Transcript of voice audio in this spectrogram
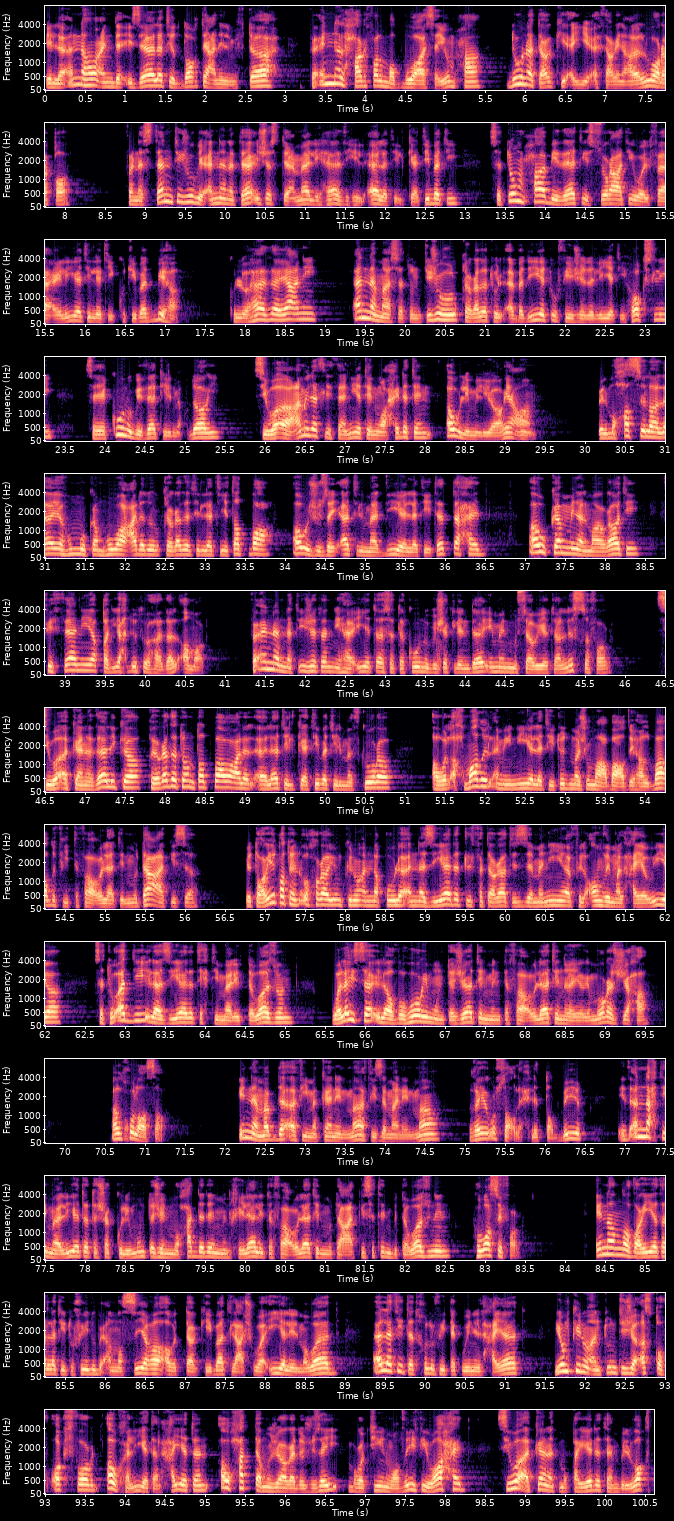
إلا أنه عند إزالة الضغط عن المفتاح فإن الحرف المطبوع سيمحى دون ترك أي أثر على الورقة. فنستنتج بأن نتائج استعمال هذه الآلة الكاتبة ستمحى بذات السرعة والفاعلية التي كتبت بها كل هذا يعني أن ما ستنتجه القردة الأبدية في جدلية هوكسلي سيكون بذات المقدار سواء عملت لثانية واحدة أو لمليار عام. بالمحصلة لا يهم كم هو عدد القردة التي تطبع أو الجزيئات المادية التي تتحد أو كم من المرات في الثانية قد يحدث هذا الأمر، فإن النتيجة النهائية ستكون بشكل دائم مساوية للصفر، سواء كان ذلك قردة تطبع على الآلات الكاتبة المذكورة أو الأحماض الأمينية التي تدمج مع بعضها البعض في تفاعلات متعاكسة. بطريقة أخرى يمكن أن نقول أن زيادة الفترات الزمنية في الأنظمة الحيوية ستؤدي إلى زيادة احتمال التوازن وليس إلى ظهور منتجات من تفاعلات غير مرجحة. الخلاصة: إن مبدأ في مكان ما في زمان ما غير صالح للتطبيق إذ أن احتمالية تشكل منتج محدد من خلال تفاعلات متعاكسة بتوازن هو صفر. إن النظرية التي تفيد بأن الصيغة أو التركيبات العشوائية للمواد التي تدخل في تكوين الحياة يمكن أن تنتج أسقف أكسفورد أو خلية حية أو حتى مجرد جزيء بروتين وظيفي واحد سواء كانت مقيدة بالوقت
